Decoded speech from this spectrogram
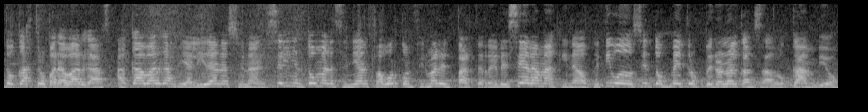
Castro para Vargas. Acá Vargas Vialidad Nacional. Si alguien toma la señal, favor confirmar el parte. Regresé a la máquina. Objetivo 200 metros, pero no alcanzado. Cambio.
